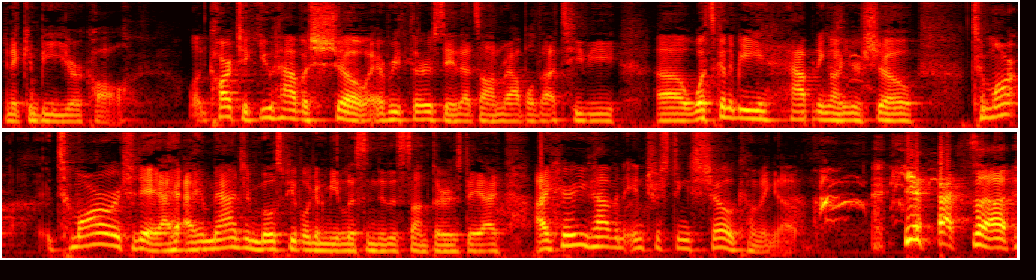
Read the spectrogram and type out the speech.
and it can be your call. Kartik, you have a show every Thursday that's on Rabble.tv. Uh, what's going to be happening on your show tomorrow? Tomorrow or today? I, I imagine most people are going to be listening to this on Thursday. I, I hear you have an interesting show coming up. yes, uh,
